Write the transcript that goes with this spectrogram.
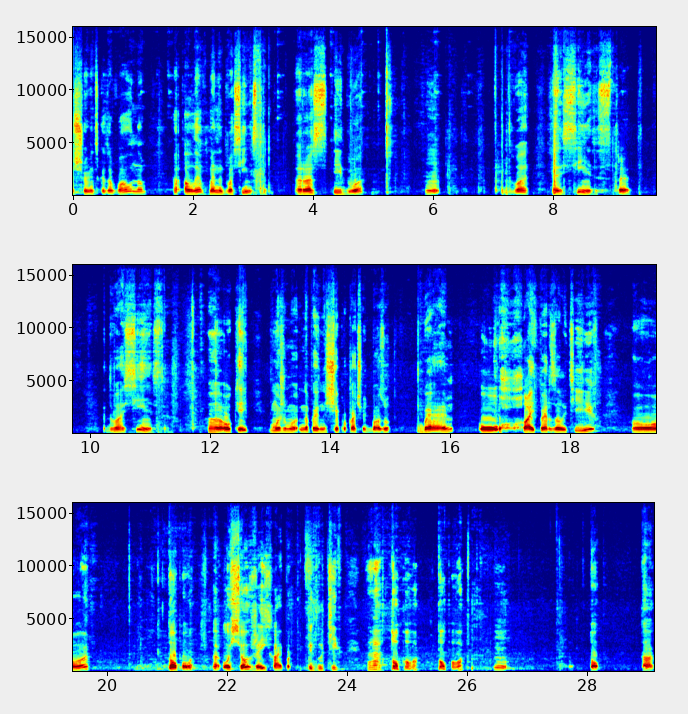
що він сказав вау нам, але в мене два сіністри. Раз і два. Два е, сіністри. Два сіністри. А, окей. Можемо, напевно, ще прокачувати базу. Бем. О, хайпер залетів. О. Топово. А, Ось вже і хайпер підлетів. А, топово. Топово. Топ. Так,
